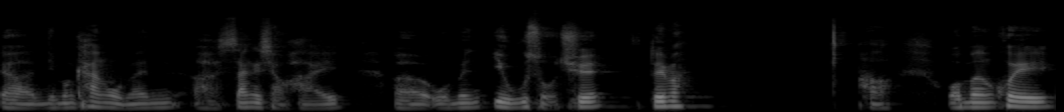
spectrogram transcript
呃，你们看我们啊，三个小孩，呃，我们一无所缺，对吗？好，我们会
